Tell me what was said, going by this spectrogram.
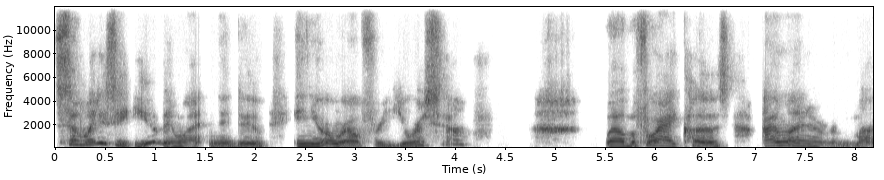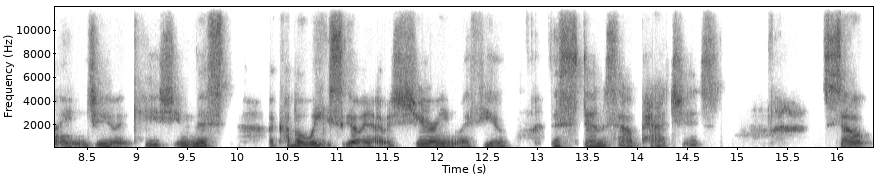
So what is it you've been wanting to do in your world for yourself? Well, before I close, I want to remind you, in case you missed a couple weeks ago and I was sharing with you the stem cell patches. So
